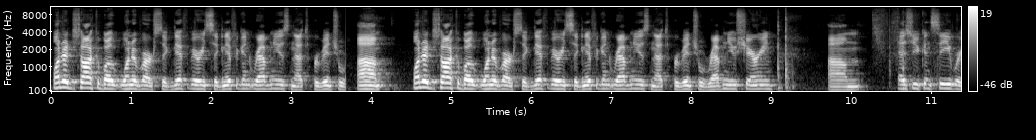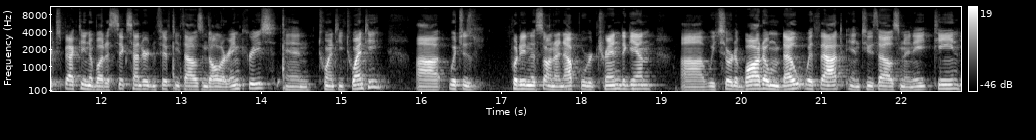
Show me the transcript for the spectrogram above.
wanted to talk about one of our signif very significant revenues, and that's provincial. Um, Wanted to talk about one of our signif very significant revenues, and that's provincial revenue sharing. Um, as you can see, we're expecting about a $650,000 increase in 2020, uh, which is putting us on an upward trend again. Uh, we sort of bottomed out with that in 2018,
